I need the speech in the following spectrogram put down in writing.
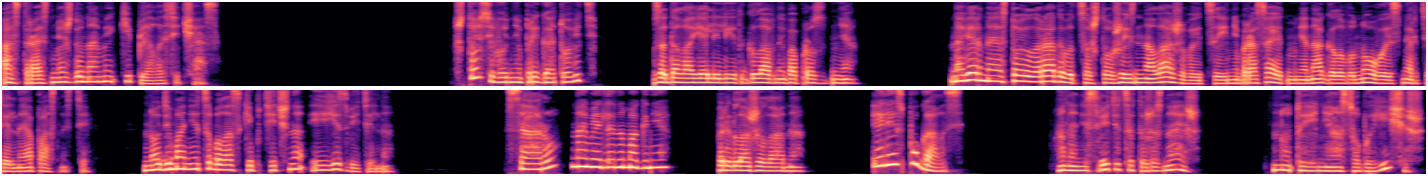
а страсть между нами кипела сейчас. «Что сегодня приготовить?» — задала я Лилит главный вопрос дня. Наверное, стоило радоваться, что жизнь налаживается и не бросает мне на голову новые смертельные опасности. Но демоница была скептична и язвительна. «Сару на медленном огне?» — предложила она. «Или испугалась?» «Она не светится, ты же знаешь. Но ты не особо ищешь.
